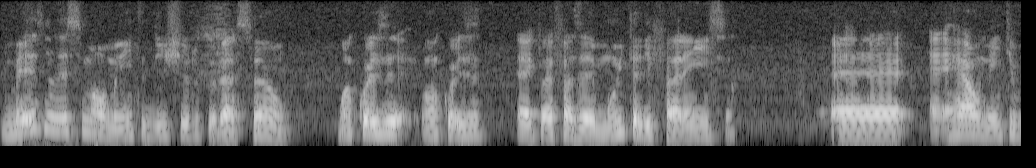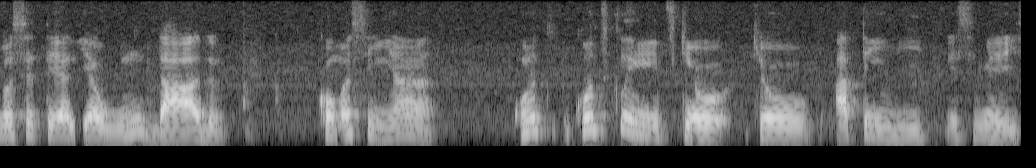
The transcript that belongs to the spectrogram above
mesmo nesse momento de estruturação, uma coisa, uma coisa é, que vai fazer muita diferença é, é, realmente você ter ali algum dado, como assim, ah, quantos, quantos clientes que eu, que eu atendi esse mês?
